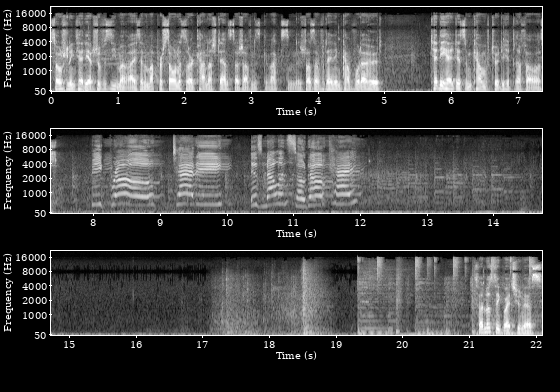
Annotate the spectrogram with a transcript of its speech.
Social Link Teddy hat Stufe 7 erreicht. Deine macht Personas oder Arcana Sternzerschaffen ist gewachsen. Die Chance einfach Teddy im Kampf wurde erhöht. Teddy hält jetzt im Kampf tödliche Treffer aus. Big Bro, Teddy, is melon soda okay? Das war lustig bei Tunes.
